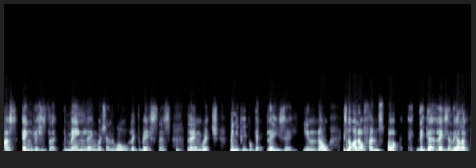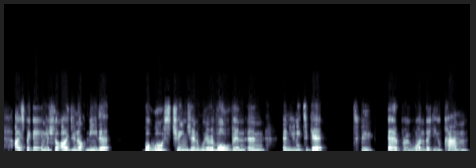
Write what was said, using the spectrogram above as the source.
as english is like the main language in the world like the business language many people get lazy you know? It's not an offense but they get lazy and they are like i speak english so i do not need it. But world's changing we're evolving and and you need to get to everyone that you can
